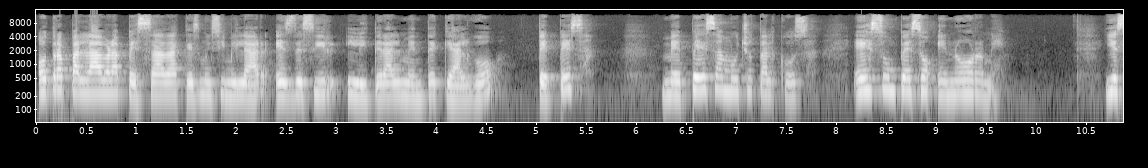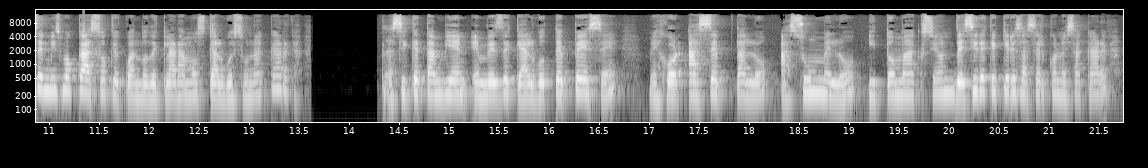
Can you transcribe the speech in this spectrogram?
Otra palabra pesada que es muy similar es decir literalmente que algo te pesa. Me pesa mucho tal cosa. Es un peso enorme. Y es el mismo caso que cuando declaramos que algo es una carga. Así que también en vez de que algo te pese, mejor acéptalo, asúmelo y toma acción. Decide qué quieres hacer con esa carga.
